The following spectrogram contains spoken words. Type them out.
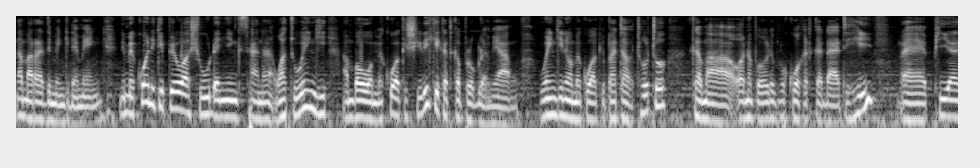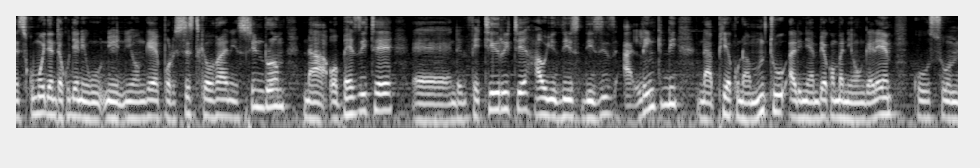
na maradhi mengine mengi. Nimekuwa nikipewa shuhuda nyingi sana na watu wengi ambao wamekuwa wakishiriki katika programu yangu. Wengine wamekuwa wakipata watoto kama wanapokuwa katika diet hii. E, pia siku moja nitakuja niongee ni, ni polycystic ovarian syndrome na obesity and infertility how you this disease are linked, na pia kuna mtu aliniambia kwamba niongelee kuhusu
